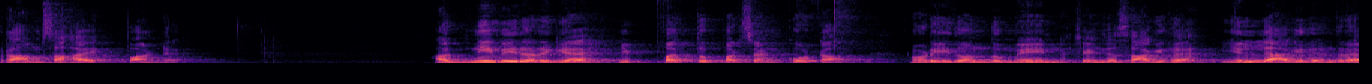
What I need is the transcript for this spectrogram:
ರಾಮ್ ಸಹಾಯ್ ಪಾಂಡೆ. ಅಗ್ನಿವೀರರಿಗೆ ಇಪ್ಪತ್ತು ಪರ್ಸೆಂಟ್ ಕೋಟ. ನೋಡಿ, ಇದೊಂದು ಮೇನ್ ಚೇಂಜಸ್ ಆಗಿದೆ. ಎಲ್ಲಿ ಆಗಿದೆ ಅಂದರೆ,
